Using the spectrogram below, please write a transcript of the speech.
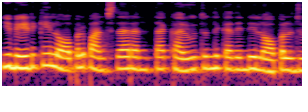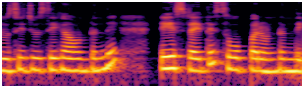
ఈ వేడికి లోపల పంచదార అంతా కరుగుతుంది కదండి లోపల జ్యూసీ జ్యూసీగా ఉంటుంది టేస్ట్ అయితే సూపర్ ఉంటుంది.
